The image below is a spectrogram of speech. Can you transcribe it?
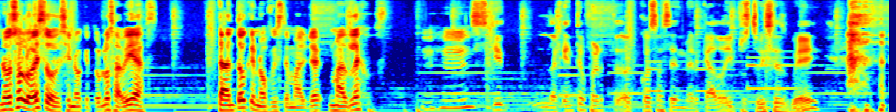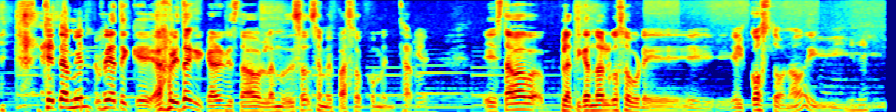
No solo eso, sino que tú lo sabías. Tanto que no fuiste más, más lejos. Es que la gente oferta cosas en mercado y pues tú dices, güey. Que también, fíjate que ahorita que Karen estaba hablando de eso, se me pasó comentarle. Estaba platicando algo sobre eh, el costo, ¿no? Y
